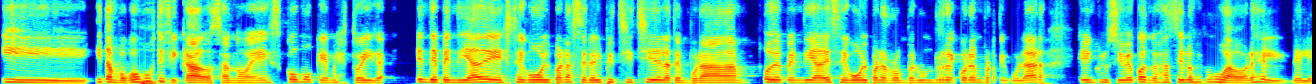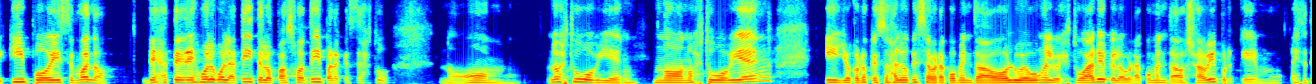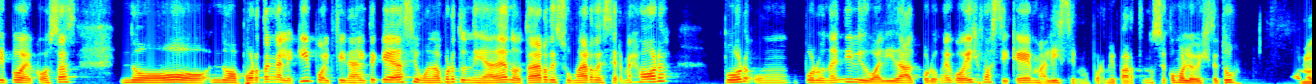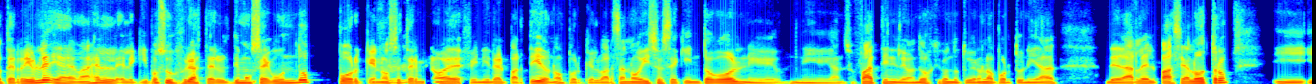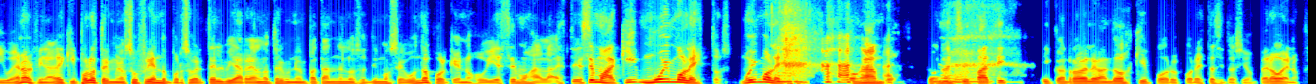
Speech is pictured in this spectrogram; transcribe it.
Y, y tampoco justificado, o sea, no es como que me estoy eh, dependía de ese gol para hacer el pichichi de la temporada o dependía de ese gol para romper un récord en particular, que inclusive cuando es así los mismos jugadores del, del equipo dicen, bueno, déjate, dejo el gol a ti, te lo paso a ti para que seas tú. No, no estuvo bien, no, no estuvo bien. Y yo creo que eso es algo que se habrá comentado luego en el vestuario, que lo habrá comentado Xavi, porque mm, este tipo de cosas no, no aportan al equipo. Al final te quedas sin una oportunidad de anotar, de sumar, de ser mejor por, un, por una individualidad, por un egoísmo, así que malísimo por mi parte. No sé cómo lo viste tú. No, terrible. Y además el, el equipo sufrió hasta el último segundo porque no se terminó de definir el partido, ¿no? Porque el Barça no hizo ese quinto gol, ni, ni Ansu Fati, ni Lewandowski cuando tuvieron la oportunidad de darle el pase al otro. Y, bueno, al final el equipo lo terminó sufriendo. Por suerte el Villarreal no terminó empatando en los últimos segundos porque nos hubiésemos, estuviésemos aquí muy molestos, muy molestos con ambos, con Ansu Fati y con Robert Lewandowski por, por esta situación. Pero bueno,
